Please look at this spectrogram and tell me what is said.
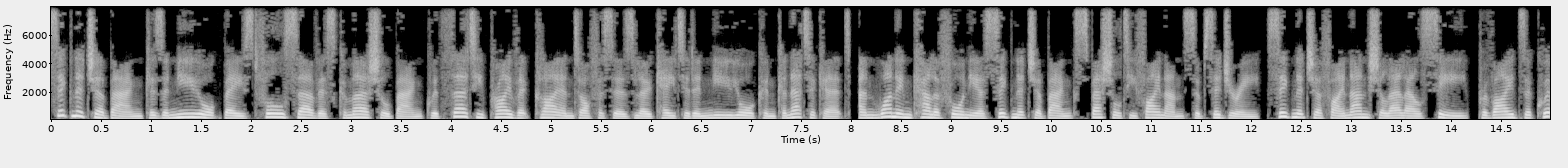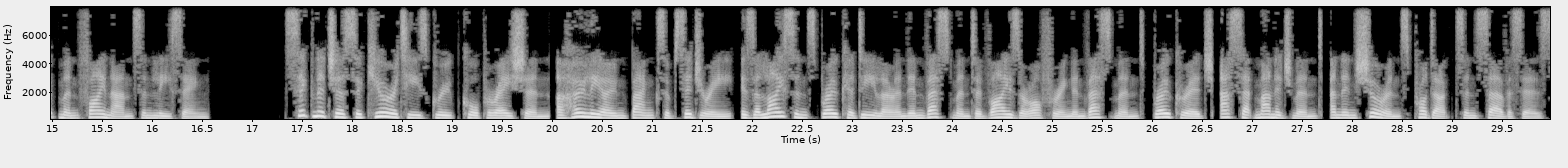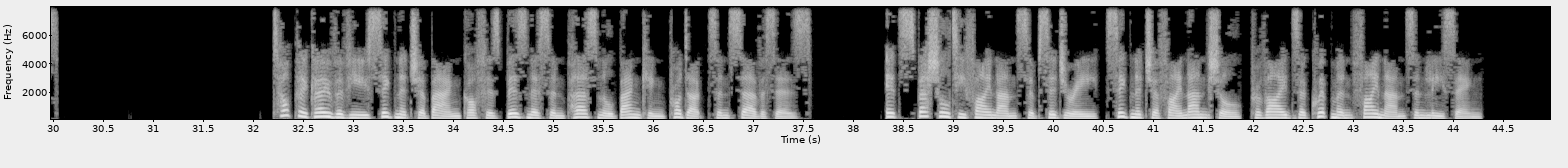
Signature Bank is a New York-based full-service commercial bank with 30 private client offices located in New York and Connecticut, and one in California Signature Bank's specialty finance subsidiary, Signature Financial LLC, provides equipment finance and leasing. Signature Securities Group Corporation, a wholly owned bank subsidiary, is a licensed broker-dealer and investment advisor offering investment, brokerage, asset management, and insurance products and services. Topic overview Signature Bank offers business and personal banking products and services. Its specialty finance subsidiary, Signature Financial, provides equipment finance and leasing.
